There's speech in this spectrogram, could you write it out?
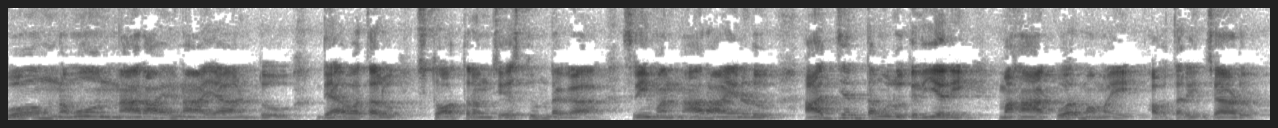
ఓం నమో నారాయణాయ అంటూ దేవతలు స్తోత్రం చేస్తుండగా శ్రీమన్నారాయణుడు ఆద్యంతములు తెలియని మహాకూర్మమై అవతరించాడు.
